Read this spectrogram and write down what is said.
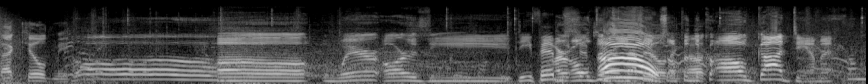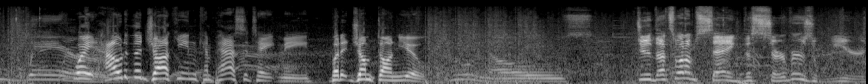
That killed me. Oh. Uh, where are the Defibs. are all the Oh! defibs up in the? Oh, god damn it! From Where? Wait, how did the jockey incapacitate me, but it jumped on you? Who knows? Dude, that's what I'm saying. The server's weird.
